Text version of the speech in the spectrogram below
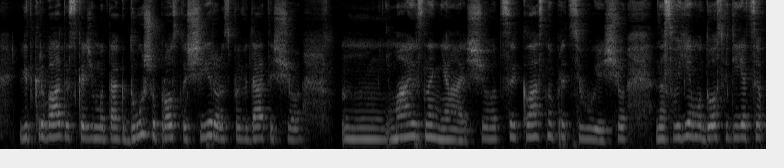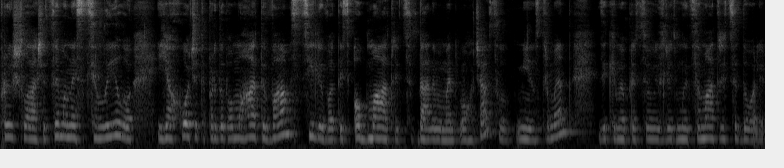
відкривати, скажімо так, душу, просто щиро розповідати, що маю знання, що це класно працює, що на своєму досвіді я це пройшла, що це мене зцілило, і я хочу тепер допомагати вам зцілюватись об матриці в даний момент мого часу. Мій інструмент, з яким я працюю з людьми, це матриця долі.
